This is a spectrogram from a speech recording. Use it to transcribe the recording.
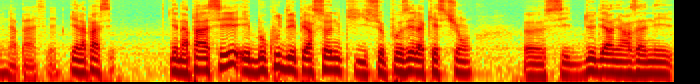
n'y en a pas assez. Il n'y en a pas assez. Il n'y en a pas assez et beaucoup des personnes qui se posaient la question ces deux dernières années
